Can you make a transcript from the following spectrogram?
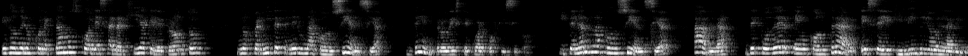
es donde nos conectamos con esa energía que de pronto nos permite tener una conciencia dentro de este cuerpo físico. Y tener la conciencia habla de poder encontrar ese equilibrio en la vida.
